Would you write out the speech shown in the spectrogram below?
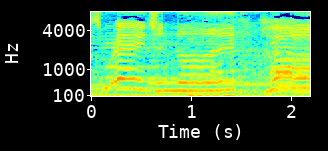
keeps raging on. Hold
